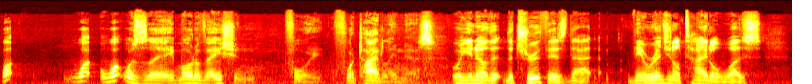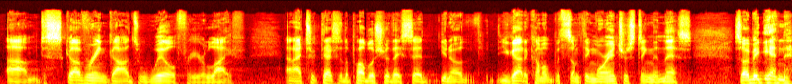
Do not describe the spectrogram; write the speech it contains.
What, what, what was the motivation for, for titling this? Well, you know, the, the truth is that the original title was um, Discovering God's Will for Your Life. And I took that to the publisher. They said, you know, you got to come up with something more interesting than this. So I began,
